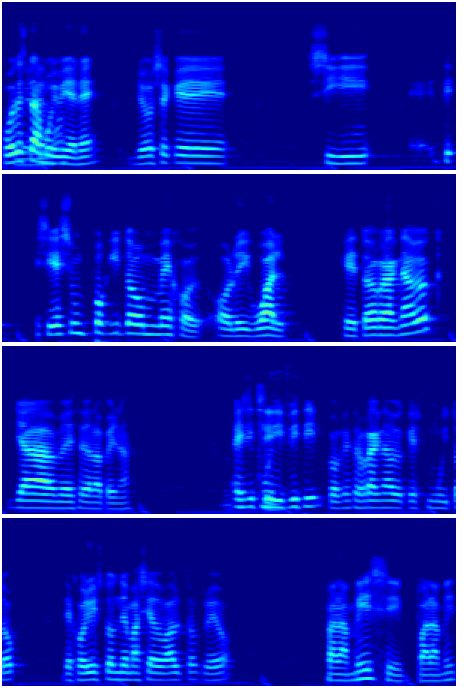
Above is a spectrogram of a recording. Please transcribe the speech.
Puede estar muy bien, ¿eh? Yo sé que si, eh, si es un poquito mejor o lo igual que Thor Ragnarok, ya merece la pena. Es muy difícil porque Thor Ragnarok es muy top. Dejó el listón demasiado alto, creo. Para mí sí, para mí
